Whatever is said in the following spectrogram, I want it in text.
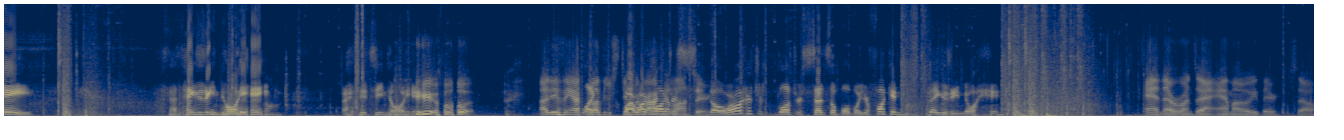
Really? That thing's annoying. Oh. It's annoying. How do think I like, about your stupid rocket launcher? se- no, rocket launcher's sensible, but your fucking thing is annoying. And never runs out of ammo either, so.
